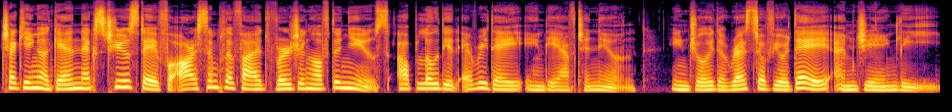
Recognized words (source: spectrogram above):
Check in again next Tuesday for our simplified version of the news, uploaded every day in the afternoon. Enjoy the rest of your day. I'm Jane Lee.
